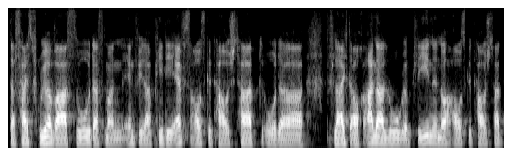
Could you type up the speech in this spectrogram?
Das heißt, früher war es so, dass man entweder PDFs ausgetauscht hat oder vielleicht auch analoge Pläne noch ausgetauscht hat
